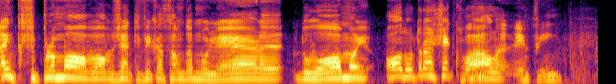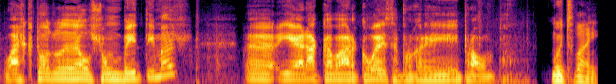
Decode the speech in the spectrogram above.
em que se promove a objetificação da mulher, do homem ou do transexual, enfim. Eu acho que todos eles são vítimas uh, e era acabar com essa porcaria e pronto. Muito bem.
